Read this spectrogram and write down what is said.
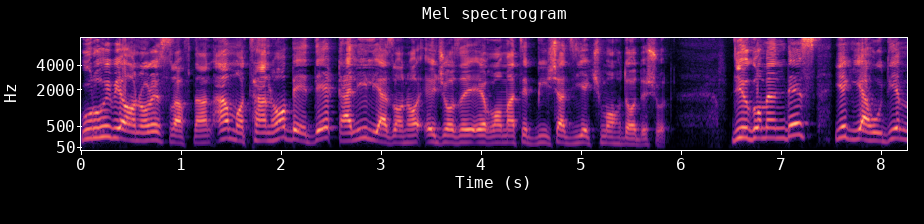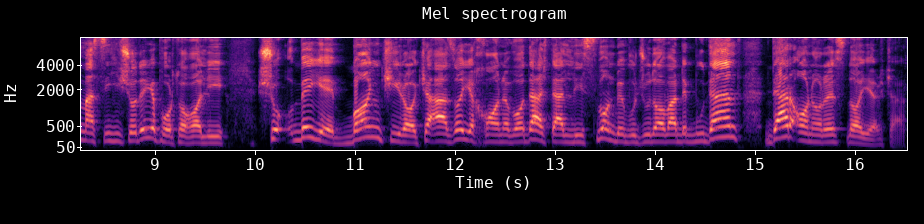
گروهی به آنورس رفتند اما تنها به عده قلیلی از آنها اجازه اقامت بیش از یک ماه داده شد. دیوگو مندس یک یهودی مسیحی شده پرتغالی شعبه بانکی را که اعضای خانوادهش در لیسبون به وجود آورده بودند در آنورس دایر کرد.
